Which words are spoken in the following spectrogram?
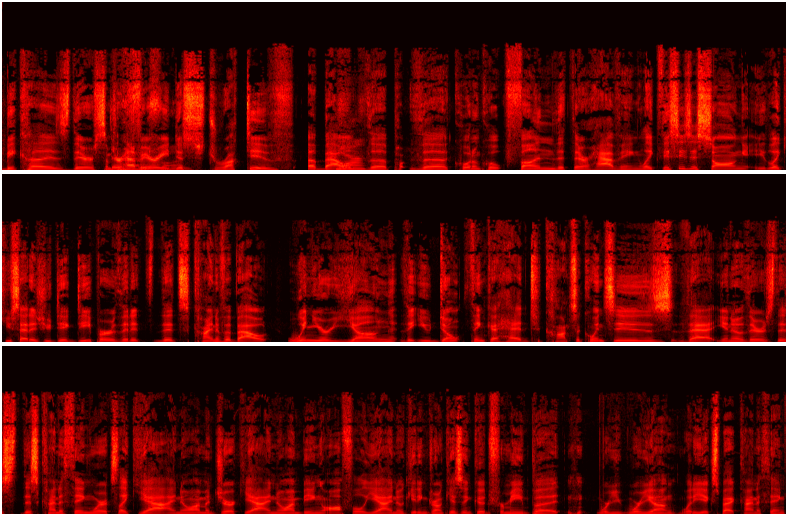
because there's something They're very fun. destructive about Yeah. the the quote unquote fun that they're having. Like this is a song, like you said, as you dig deeper, that it that's kind of about when you're young that you don't think ahead to consequences. That you know, there's this this kind of thing where it's like, yeah, I know I'm a jerk. Yeah, I know I'm being awful. Yeah, I know getting drunk isn't good for me, but we're we're young. What do you expect? Kind of thing.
